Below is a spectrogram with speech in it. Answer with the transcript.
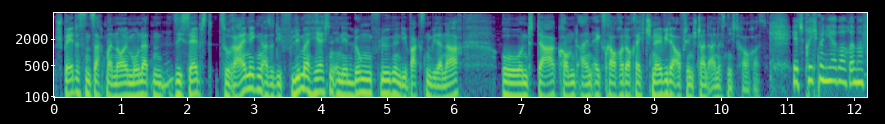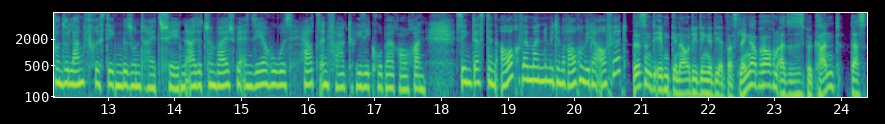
spätestens sagt man neun Monaten, mhm. sich selbst zu reinigen. Also die Flimmerhärchen in den Lungenflügeln, die wachsen wieder nach. Und da kommt ein Ex-Raucher doch recht schnell wieder auf den Stand eines Nichtrauchers. Jetzt spricht man hier aber auch immer von so langfristigen Gesundheitsschäden, also zum Beispiel ein sehr hohes Herzinfarktrisiko bei Rauchern. Sinkt das denn auch, wenn man mit dem Rauchen wieder aufhört? Das sind eben genau die Dinge, die etwas länger brauchen. Also es ist bekannt, dass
